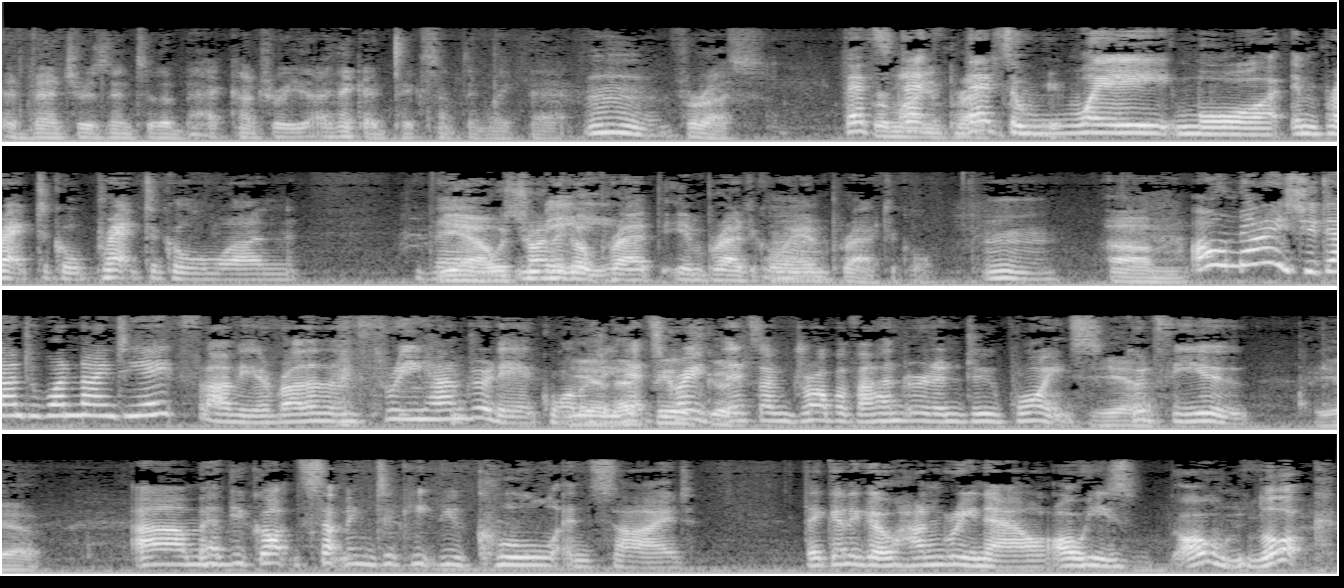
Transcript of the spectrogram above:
adventures into the backcountry. I think I'd pick something like that for us. That's for that, that's a impractical- way more impractical, practical one. Than Yeah, I was trying to go me. prac- impractical and practical. Oh, nice! You're down to 198, Flavia, rather than 300 air quality. Yeah, that that's great. good. That's a drop of 102 points. Yeah. Good for you. Yeah. Um, have you got something to keep you cool inside? They're going to go hungry now. Oh, he's. Oh, look.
